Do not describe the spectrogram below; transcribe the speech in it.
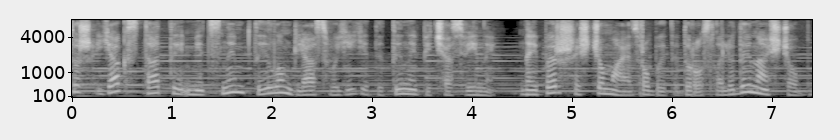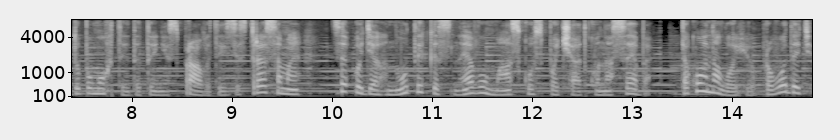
Тож як стати міцним тилом для своєї дитини під час війни? Найперше, що має зробити доросла людина, щоб допомогти дитині справитись зі стресами, це одягнути кисневу маску спочатку на себе. Таку аналогію проводить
